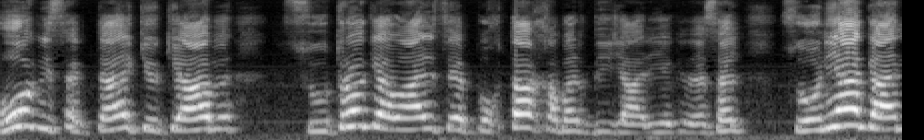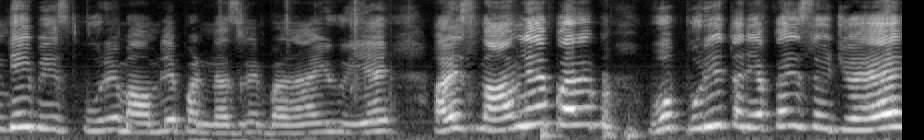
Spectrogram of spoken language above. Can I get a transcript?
हो भी सकता है, क्योंकि अब सूत्रों के हवाले से पुख्ता खबर दी जा रही है कि दरअसल सोनिया गांधी भी इस पूरे मामले पर नज़रें बनाई हुई है और इस मामले पर वो पूरी तरीके से जो है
